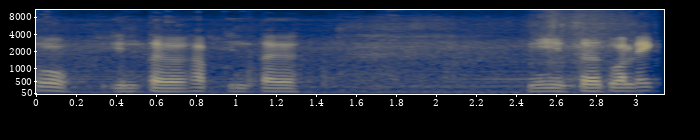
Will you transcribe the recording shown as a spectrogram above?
โอ้อินเตอร์ครับอินเตอร์นี่อินเตอร์ตัวเล็ก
